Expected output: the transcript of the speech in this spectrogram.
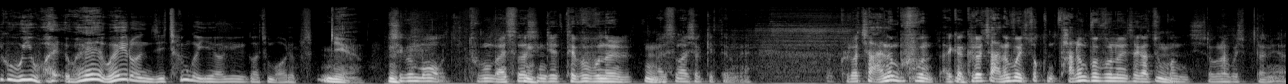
이거 왜왜왜 왜 이런지 참 그 이야기가 좀 어렵습니다. 예. 지금 뭐 두 분 말씀하신 음. 게 대부분을 음. 말씀하셨기 때문에 그렇지 않은 부분, 그러니까 음. 그렇지 않은 부분이 조금 다른 부분을 제가 조금 음. 지적을 하고 싶다면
